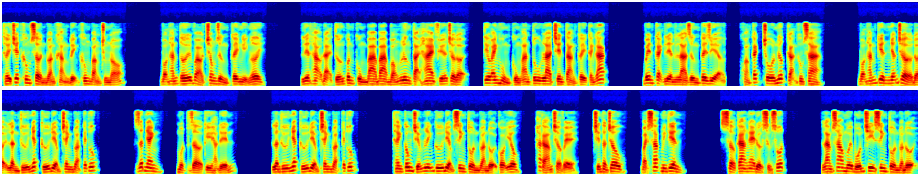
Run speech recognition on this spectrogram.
thấy chết không sờn đoàn khẳng định không bằng chúng nó. Bọn hắn tới vào trong rừng cây nghỉ ngơi. Liệt hạo đại tướng quân cùng ba ba bóng lưng tại hai phía chờ đợi, tiêu anh hùng cùng an tu la trên tảng cây canh gác. Bên cạnh liền là rừng cây rịa, khoảng cách chỗ nước cạn không xa. Bọn hắn kiên nhẫn chờ đợi lần thứ nhất cứ điểm tranh đoạt kết thúc. Rất nhanh, một giờ kỳ hạn đến lần thứ nhất cứ điểm tranh đoạt kết thúc. Thành công chiếm lĩnh cứ điểm sinh tồn đoàn đội có yêu, hắc ám trở về, chiến thần châu, bạch sắc minh thiên. Sở ca nghe được sửng sốt. Làm sao mười bốn chi sinh tồn đoàn đội,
